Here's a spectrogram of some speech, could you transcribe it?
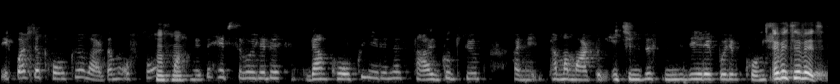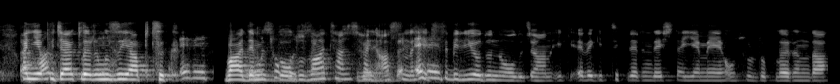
ilk başta korkuyorlardı ama o son hı. sahnede hepsi böyle bir ben korku yerine saygı duyup hani tamam artık içimize sindi diyerek böyle bir konuşup Evet evet. Hani yapacaklarımızı yaptık. evet Vademiz doldu. Zaten hani aslında Evet. hepsi biliyordu ne olacağını. İlk eve gittiklerinde işte yemeğe oturduklarında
